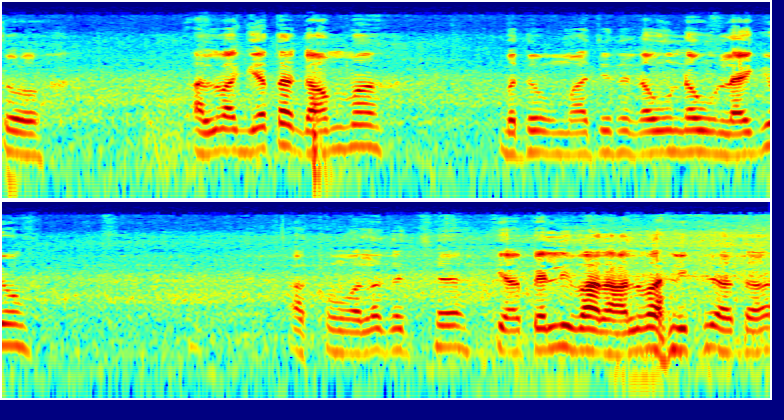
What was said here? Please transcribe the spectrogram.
તો હાલવા ગયા હતા ગામમાં. બધું માજીને નવું નવું લાગ્યું. આખું અલગ જ છે. ત્યાં પહેલી વાર હાલવા નીકળ્યા હતા.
